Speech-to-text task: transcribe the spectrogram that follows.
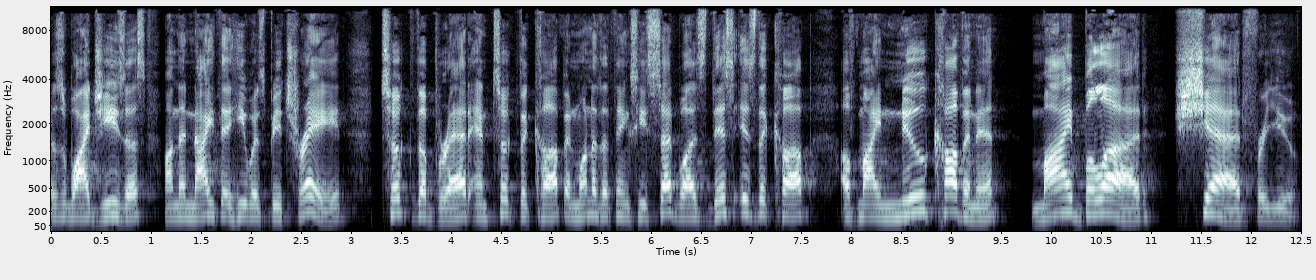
This is why Jesus, on the night that he was betrayed, took the bread and took the cup. And one of the things he said was, This is the cup of my new covenant, my blood shed for you.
